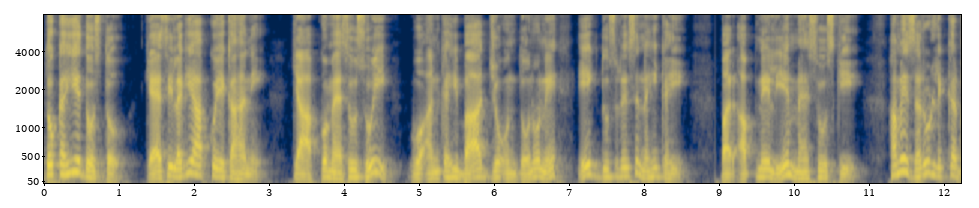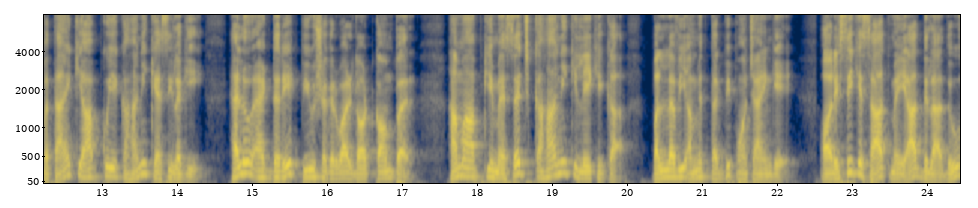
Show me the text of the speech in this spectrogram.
तो कहिए दोस्तों कैसी लगी आपको ये कहानी? क्या आपको महसूस हुई? वो अनकही बात जो उन दोनों ने एक दूसरे से नहीं कही, पर अपने लिए महसूस की। हमें ज़रूर लिखकर बताएँ कि आपको ये कहानी कैसी लगी। Hello at the rate Piyush Agarwal dot com पर। हम आपकी मैसेज कहानी की लेखिका पल्लवी अमित तक भी पहुंचाएँगे। और इसी के साथ मैं याद दिला दूँ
